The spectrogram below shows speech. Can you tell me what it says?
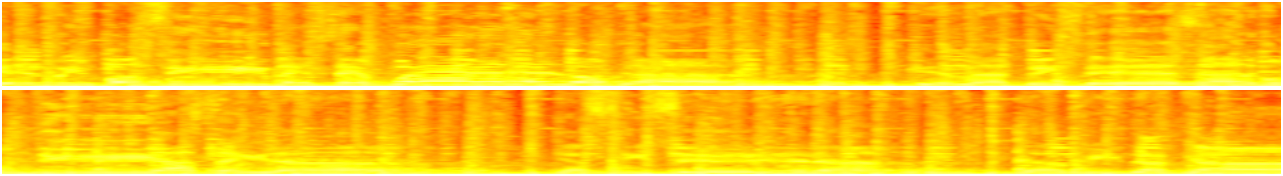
que lo imposible se puede lograr, que la tristeza algún día se irá y así será. La vida cambia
